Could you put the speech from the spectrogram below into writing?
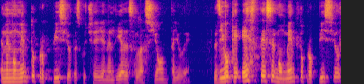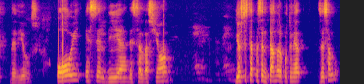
En el momento propicio te escuché y en el día de salvación te ayudé. Les digo que este es el momento propicio de Dios. Hoy es el día de salvación. Dios te está presentando la oportunidad de ser salvo.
